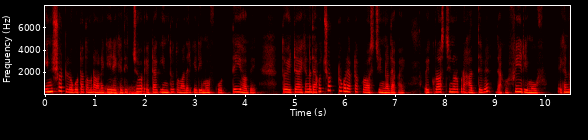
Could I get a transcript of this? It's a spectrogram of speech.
ইনশট লোগোটা তোমরা অনেকেই রেখে দিচ্ছ। এটা কিন্তু তোমাদেরকে রিমুভ করতেই হবে। তো এটা এখানে দেখো ছোট্ট করে একটা ক্রস চিহ্ন দেখায়। ওই ক্রস চিহ্নের উপর হাত দেবে দেখো ফ্রি রিমুভ এখানে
